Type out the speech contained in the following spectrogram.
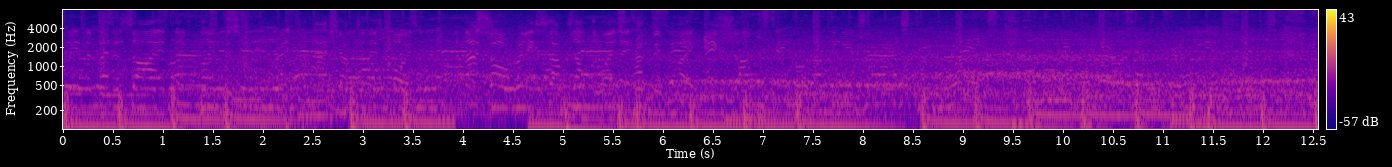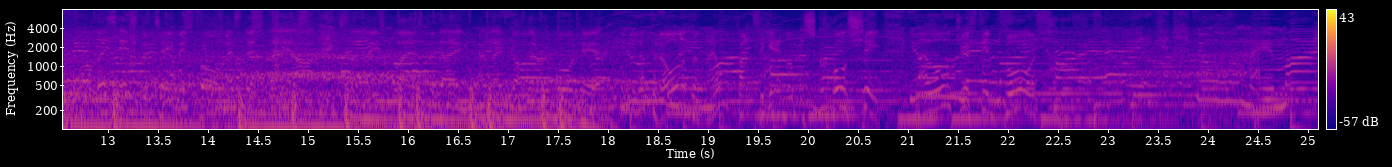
the better side. They've played with great panache up to this point. And that goal really sums up the way they have been playing. Excellent. Players today, and they've got their reward here. You look at all of them, they all fancy getting on the score sheet. They're all drifting forward. Made my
